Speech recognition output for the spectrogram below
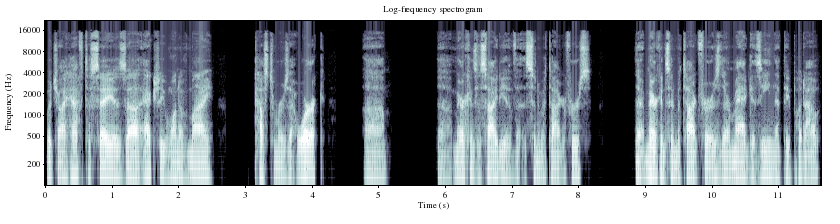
which I have to say is uh, actually one of my customers at work, uh, the American Society of Cinematographers. The American Cinematographer is their magazine that they put out.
